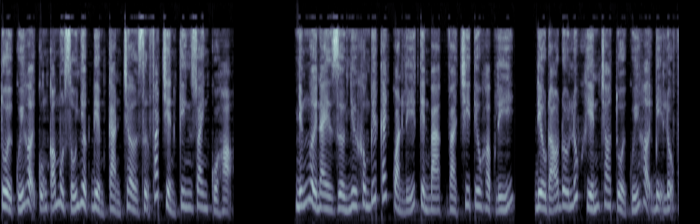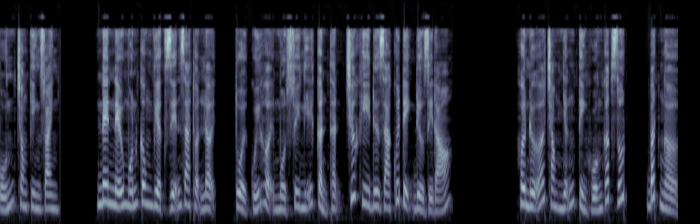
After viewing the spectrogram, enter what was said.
tuổi quý hợi cũng có một số nhược điểm cản trở sự phát triển kinh doanh của họ. Những người này dường như không biết cách quản lý tiền bạc và chi tiêu hợp lý, điều đó đôi lúc khiến cho tuổi quý hợi bị lộ vốn trong kinh doanh. Nên nếu muốn công việc diễn ra thuận lợi, tuổi quý hợi một suy nghĩ cẩn thận trước khi đưa ra quyết định điều gì đó. Hơn nữa trong những tình huống gấp rút, bất ngờ,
